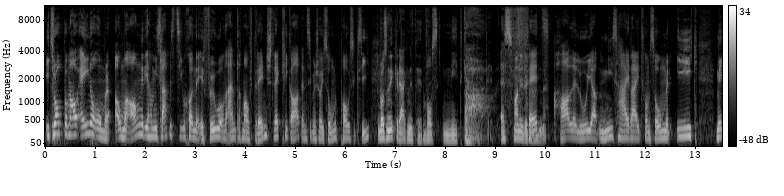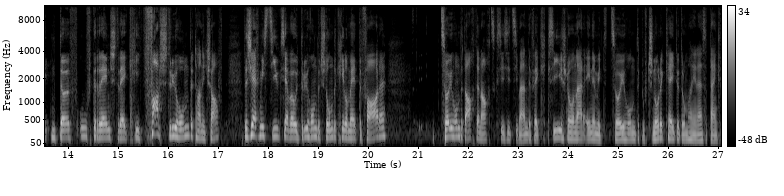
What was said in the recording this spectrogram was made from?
ich droppe mal einen um, um einen anderen. Ich habe mein Lebensziel können erfüllen und endlich mal auf die Rennstrecke gehen. Dann sind wir schon in Sommerpause gewesen. Wo es nicht geregnet hat. wo es nicht geregnet hat. Es kann ich fettes Halleluja, mein Highlight vom Sommer. Ich mit dem Töff auf der Rennstrecke, fast 300 habe ich geschafft. Das war eigentlich mein Ziel, gewesen, ich wollte 300 Stundenkilometer fahren. 288 waren es im Endeffekt. gewesen. Ist noch einer mit 200 auf die Schnur gefallen. Und darum habe ich dann so gedacht,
